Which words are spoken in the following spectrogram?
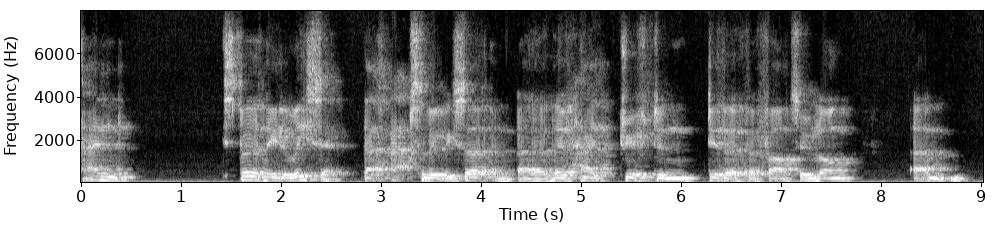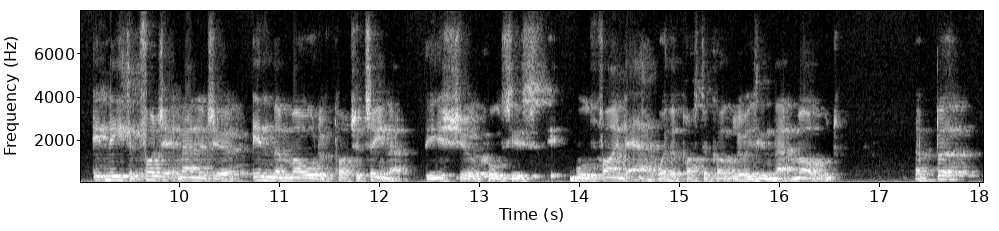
and Spurs need a reset. That's absolutely certain. Uh, they've had drift and dither for far too long. Um, it needs a project manager in the mould of Pochettino. The issue, of course, is we'll find out whether Postecoglou is in that mould. Uh, but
